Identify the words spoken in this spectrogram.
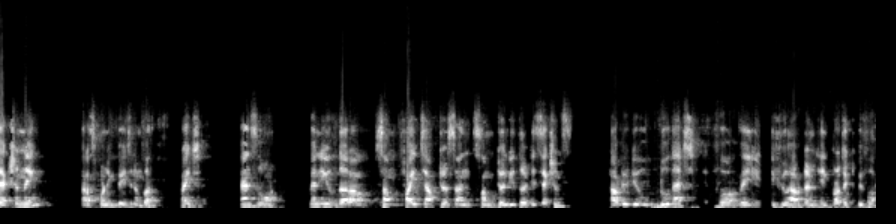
section name corresponding page number right and so on when you there are some five chapters and some 20 30 sections. How did you do that for if you have done in project before?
